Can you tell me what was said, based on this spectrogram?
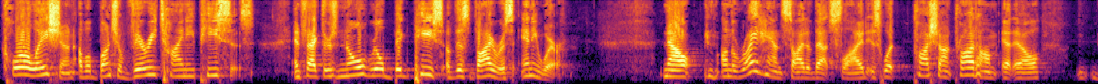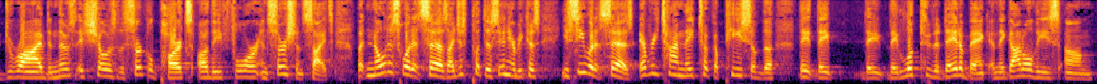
correlation of a bunch of very tiny pieces. In fact, there's no real big piece of this virus anywhere. Now, on the right hand side of that slide is what Prashant Pradham et al. Derived, and those it shows the circled parts are the four insertion sites. But notice what it says. I just put this in here because you see what it says. Every time they took a piece of the, they, they, they, they looked through the data bank and they got all these um,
